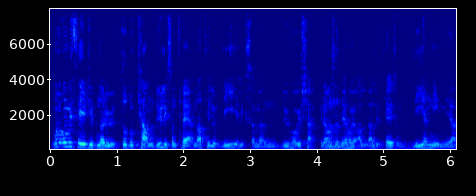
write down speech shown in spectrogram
om, om vi säger typ Naruto, då kan du ju liksom träna till att bli liksom en Du har ju chakra och så, Mm. det har ju alla Du kan ju liksom bli en ninja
